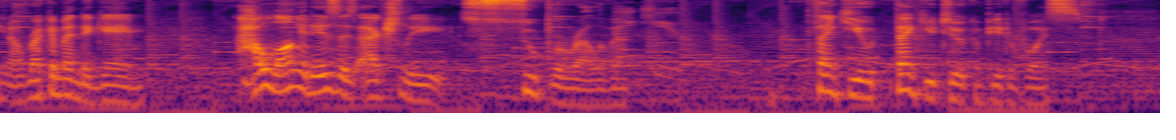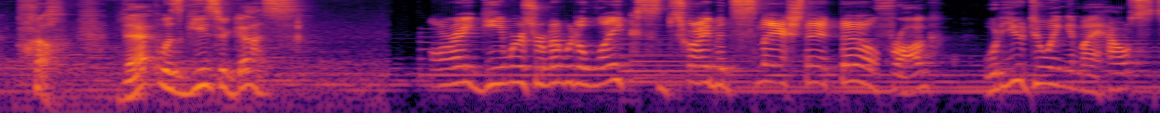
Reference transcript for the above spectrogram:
you know, recommend a game. How long it is is actually super relevant. Thank you. Thank you, thank you too, computer voice. Well, that was Geezer Gus. Alright, gamers, remember to like, subscribe, and smash that bell. Frog, what are you doing in my house?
